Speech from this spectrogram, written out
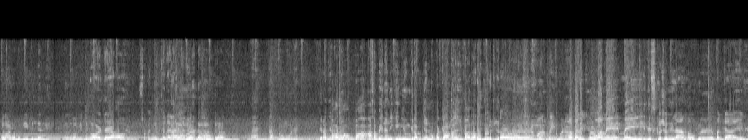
Wala kang mabibilan eh. Ano mabibilan? Order ako. Sa kanya. Ito na Ay, lang. Grab na lang, grab. Ha? Cut mo muna. Grab, baka, ma- baka kasabay na ni King yung grab niyan, mapagkamali yung pang rider. So, Ano, isa naman kayo pa na. babalik po kami. May discussion lang over pagkain.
